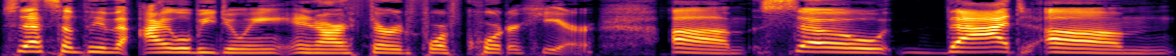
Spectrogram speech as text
So that's something that I will be doing in our third, fourth quarter here. Um, so that, um,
